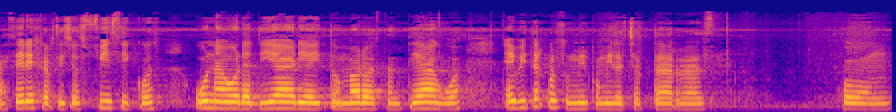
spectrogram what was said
Hacer ejercicios físicos una hora diaria y tomar bastante agua. Evitar consumir comidas chatarras con,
